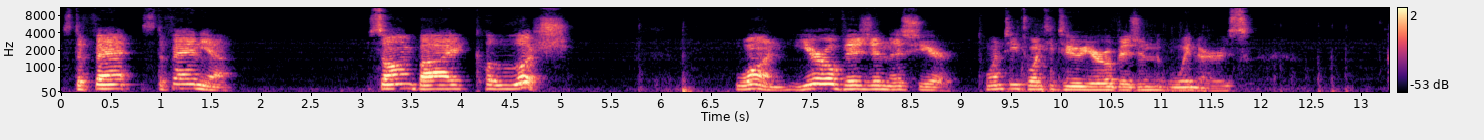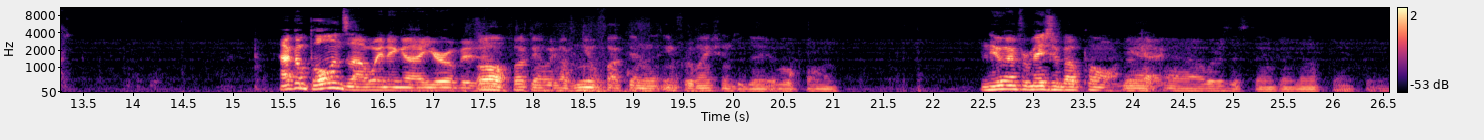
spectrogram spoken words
Stefan Stefania. Song by Kalush. Won Eurovision this year. 2022 Eurovision winners. How come Poland's not winning uh, Eurovision? Oh, fucking, we have new fucking information today about Poland. New information about Poland. Yeah, Okay. uh, what is this thing? I'm gonna play for you.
